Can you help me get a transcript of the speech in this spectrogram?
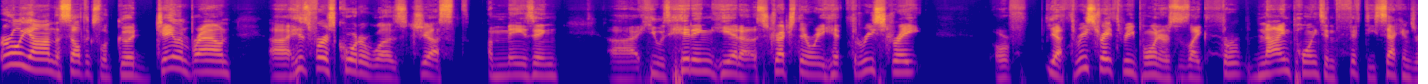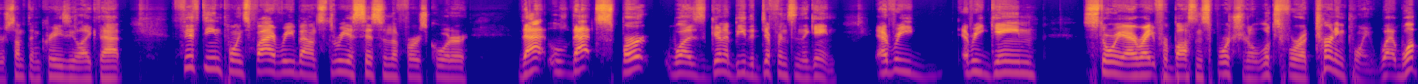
early on, the Celtics look good. Jaylen Brown, uh, his first quarter was just amazing. Uh, he was hitting, he had a stretch there where he hit three straight, or yeah, three straight three pointers is like th- nine points in 50 seconds or something crazy like that. 15 points, five rebounds, three assists in the first quarter. That that spurt was going to be the difference in the game. Every every game story I write for Boston Sports Journal looks for a turning point. At what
